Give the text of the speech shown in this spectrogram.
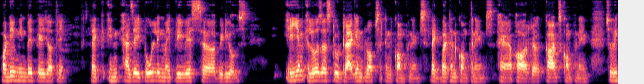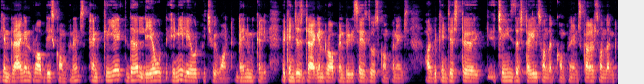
What do you mean by page authoring? Like in as I told in my previous uh, videos, AEM allows us to drag and drop certain components like button components uh, or uh, cards component. So we can drag and drop these components and create the layout, any layout which we want dynamically. We can just drag and drop and resize those components or we can just uh, change the styles on that components, colors on that,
